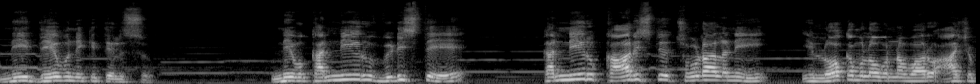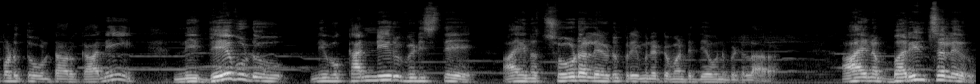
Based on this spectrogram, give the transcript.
నీ దేవునికి తెలుసు. నీవు కన్నీరు విడిస్తే కన్నీరు కారిస్తే చూడాలని ఈ లోకములో ఉన్నవారు ఆశపడుతూ ఉంటారు. కానీ నీ దేవుడు నీవు కన్నీరు విడిస్తే ఆయన చూడలేడు ప్రేమినటువంటి దేవుని బిడ్డలారా. ఆయన భరించలేరు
